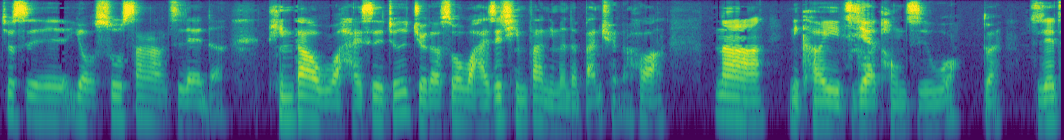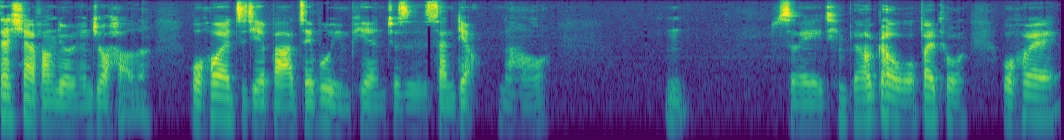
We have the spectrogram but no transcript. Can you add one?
就是有书商啊之类的。听到我还是就是觉得说我还是侵犯你们的版权的话，那你可以直接通知我，对，直接在下方留言就好了，我会直接把这部影片就是删掉，然后，嗯，所以请不要告我，拜托，我会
